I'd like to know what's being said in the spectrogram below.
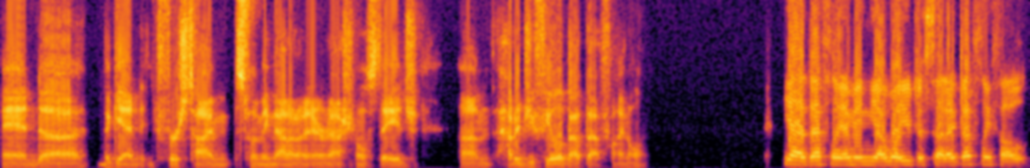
and uh, again, first time swimming that on an international stage. Um, how did you feel about that final? Yeah, definitely. I mean, yeah, what you just said, I definitely felt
